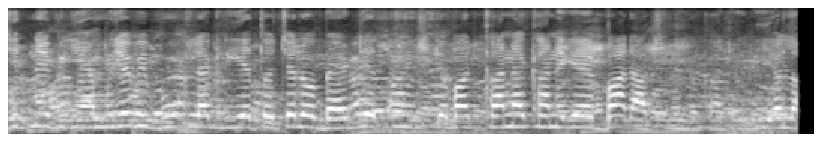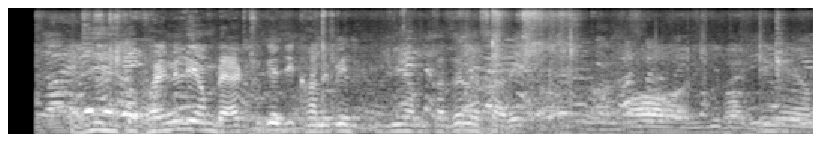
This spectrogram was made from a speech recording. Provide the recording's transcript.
जितने भी हैं मुझे भी भूख लग रही है तो चलो बैठ जाता हूँ उसके बाद खाना खाने के बाद आपसे मुलाकात होगी। अल्लाह जी तो फाइनली हम बैठ चुके हैं जी खाने पे। ये हम कज़न हैं सारे। और ये बैठे हुए हैं हम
